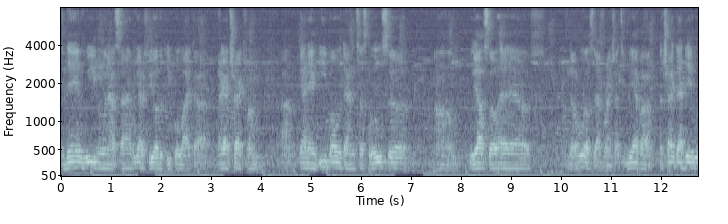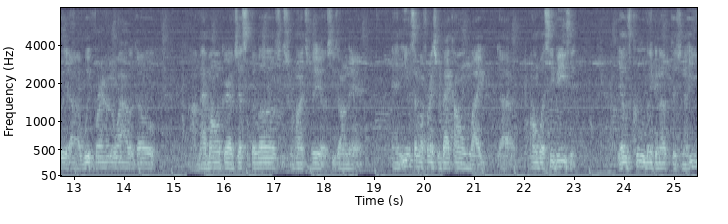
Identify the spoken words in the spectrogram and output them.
And then we even went outside. We got a few other people like uh, I got a track from um, guy named Ebo down in Tuscaloosa. Um, we also have, you know, who else did I branch out to? We have a, track that I did with uh, Whit Brown a while ago. Um, I have my own girl, Jessica Love. She's from Huntsville. She's on there. And even some of my friends from back home, like uh, homeboy CBZ. It was cool linking up because, you know, he,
